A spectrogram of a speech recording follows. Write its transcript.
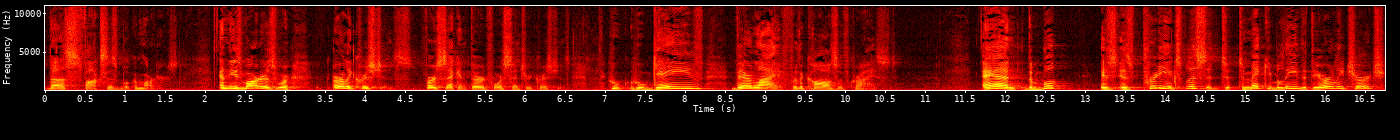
thus, Foxe's Book of Martyrs. And these martyrs were early Christians, first, second, third, fourth century Christians, who, who gave their life for the cause of Christ. And the book is, is pretty explicit to, to make you believe that the early church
